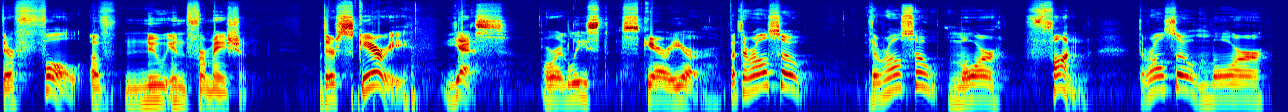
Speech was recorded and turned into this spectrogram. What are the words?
They're full of new information. They're scary, yes, or at least scarier, but they're also they're also more fun. They're also more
